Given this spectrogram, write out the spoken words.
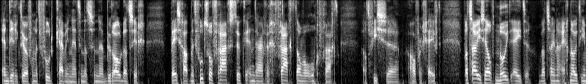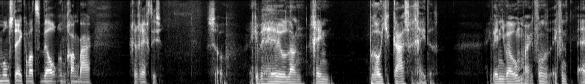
En directeur van het Food Cabinet. En dat is een bureau dat zich bezighoudt met voedselvraagstukken. En daar gevraagd dan wel ongevraagd advies over geeft. Wat zou je zelf nooit eten? Wat zou je nou echt nooit in je mond steken... wat wel een gangbaar gerecht is? Zo. Ik heb heel lang geen broodje kaas gegeten. Ik weet niet waarom, maar ik vond, ik, vind, eh,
